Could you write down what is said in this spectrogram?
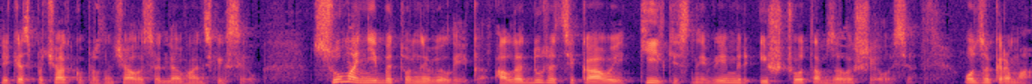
яке спочатку призначалося для афганських сил. Сума нібито невелика, але дуже цікавий кількісний вимір і що там залишилося. От, зокрема,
